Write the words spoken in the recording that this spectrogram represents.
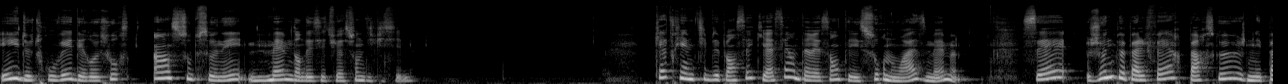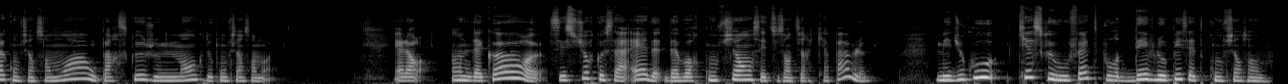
et de trouver des ressources insoupçonnées même dans des situations difficiles. Quatrième type de pensée qui est assez intéressante et sournoise même, c'est je ne peux pas le faire parce que je n'ai pas confiance en moi ou parce que je manque de confiance en moi. Et alors, on est d'accord, c'est sûr que ça aide d'avoir confiance et de se sentir capable, mais du coup, qu'est-ce que vous faites pour développer cette confiance en vous?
